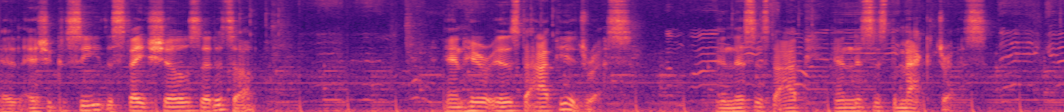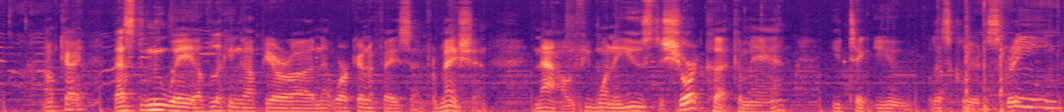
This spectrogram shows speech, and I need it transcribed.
And as you can see the state shows that it's up. And here is the IP address. And this is the IP and this is the MAC address. Okay? That's the new way of looking up your uh, network interface information. Now, if you want to use the shortcut command, you take you, let's clear the screen,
